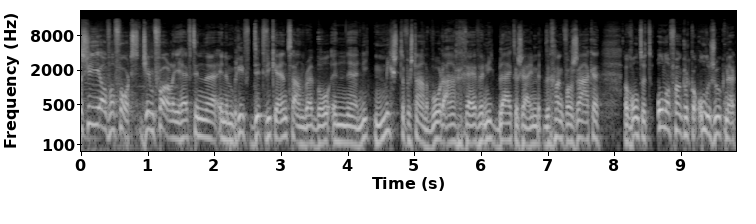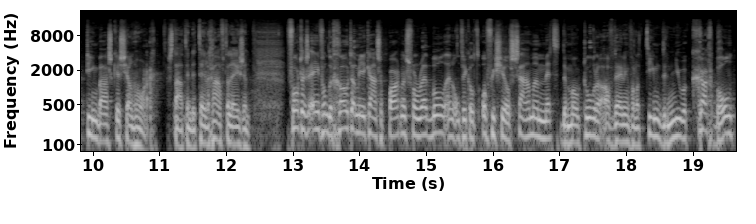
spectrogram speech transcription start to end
De CEO van Ford, Jim Farley, heeft in, eh, in een brief dit weekend aan Red Bull in eh, niet mis te verstaande woorden aangegeven niet blij te zijn met de gang van zaken rond het onafhankelijke onderzoek naar teambaas Christian Horner. Staat in de Telegraaf te lezen. Ford is een van de grote Amerikaanse partners van Red Bull en ontwikkelt officieel samen met de motorenafdeling van het team de nieuwe krachtbron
